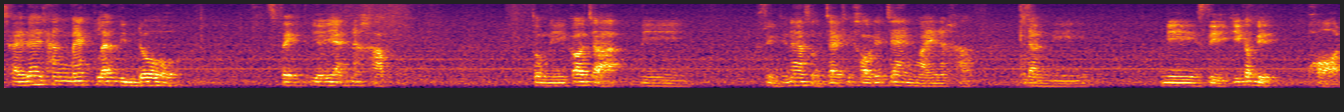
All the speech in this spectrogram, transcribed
ใช้ได้ทั้ง Mac และ Windows สเปคเยอะแยะนะครับ ตรงนี้ก็จะมีสิ่งที่น่าสนใจที่เขาได้แจ้งไว้นะครับ ดังนี้มี4 g b บิตพอร์ต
